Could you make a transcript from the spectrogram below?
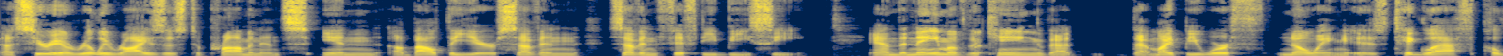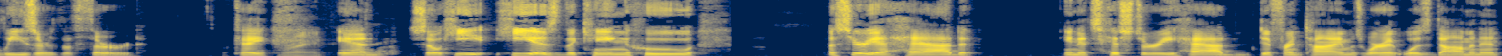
assyria really rises to prominence in about the year 7 750 bc and the name of the king that that might be worth knowing is tiglath-pileser iii okay right and so he he is the king who assyria had in its history had different times where it was dominant,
